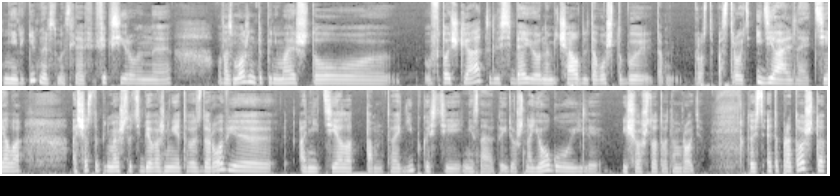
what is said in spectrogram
не ригидная в смысле, а фиксированная, возможно, ты понимаешь, что в точке А ты для себя ее намечал для того, чтобы там просто построить идеальное тело, а сейчас ты понимаешь, что тебе важнее твое здоровье, а не тело, там, твоя гибкость, и, не знаю, ты идешь на йогу или еще что-то в этом роде. То есть это про то, что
